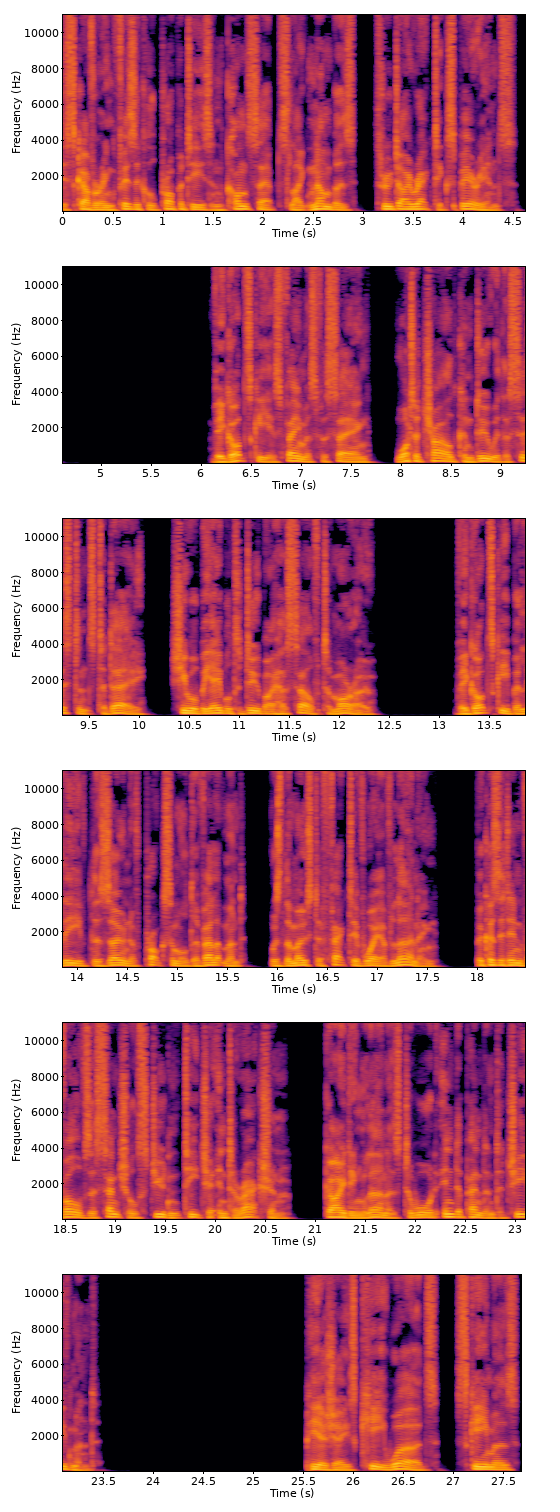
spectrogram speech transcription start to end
discovering physical properties and concepts like numbers through direct experience. Vygotsky is famous for saying, what a child can do with assistance today, she will be able to do by herself tomorrow. Vygotsky believed the zone of proximal development was the most effective way of learning because it involves essential student-teacher interaction, guiding learners toward independent achievement. Piaget's key words, schemas,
